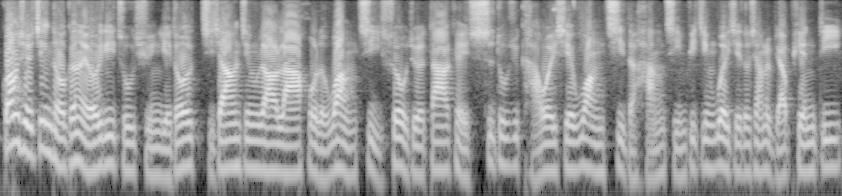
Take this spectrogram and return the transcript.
光学镜头跟 LED 族群也都即将进入到拉货的旺季，所以我觉得大家可以适度去卡位一些旺季的行情，毕竟位阶都相对比较偏低。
